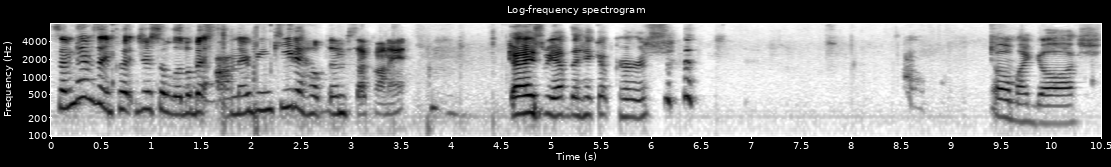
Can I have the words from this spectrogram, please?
Sometimes I put just a little bit on their Binky to help them suck on it. Guys, we have the hiccup curse. oh my gosh.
